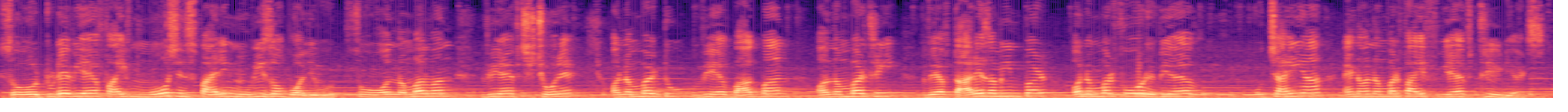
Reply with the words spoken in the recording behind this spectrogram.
So today we have five most inspiring movies of Bollywood. So on number one we have Chichore. On number two we have Bagban. On number three we have Tare Zameen Par. On number four we have Uchaiya. And on number five we have Three Idiots.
